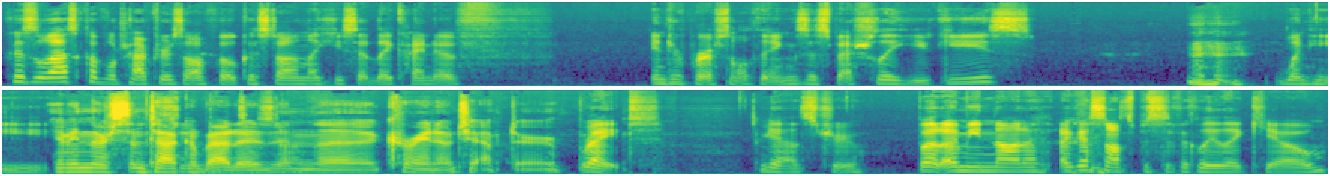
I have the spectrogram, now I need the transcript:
Because the last couple chapters all focused on, like you said, like kind of interpersonal things, especially Yuki's Mhm. when he I mean, there's some talk about it in the Kureno chapter. but- right. Yeah, that's true. But I mean, not I guess not specifically like Kyo.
